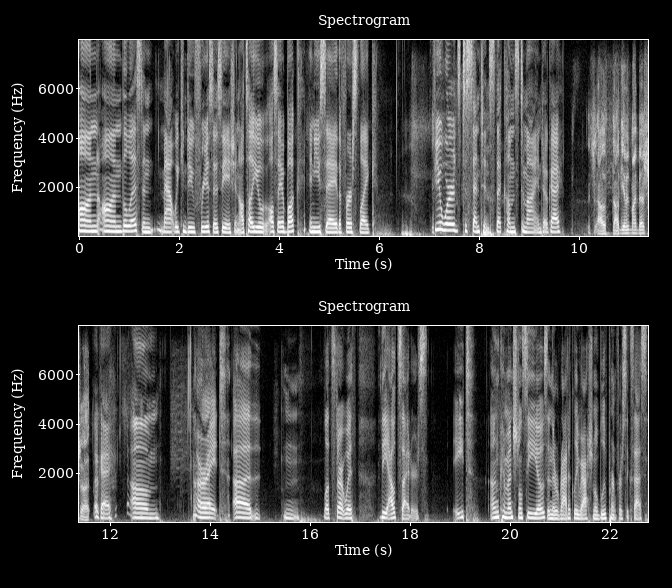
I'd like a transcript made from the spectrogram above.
on on the list and Matt we can do free association. I'll tell you I'll say a book and you say the first like few words to sentence that comes to mind, okay? I'll I'll give it my best shot. Okay. Um all right. Uh hmm, let's start with The Outsiders. 8 unconventional CEOs and their radically rational blueprint for success.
